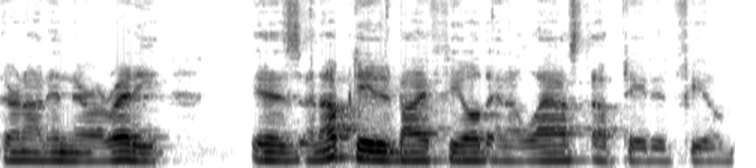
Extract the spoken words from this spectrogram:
They're not in there already. Is an updated by field and a last updated field.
